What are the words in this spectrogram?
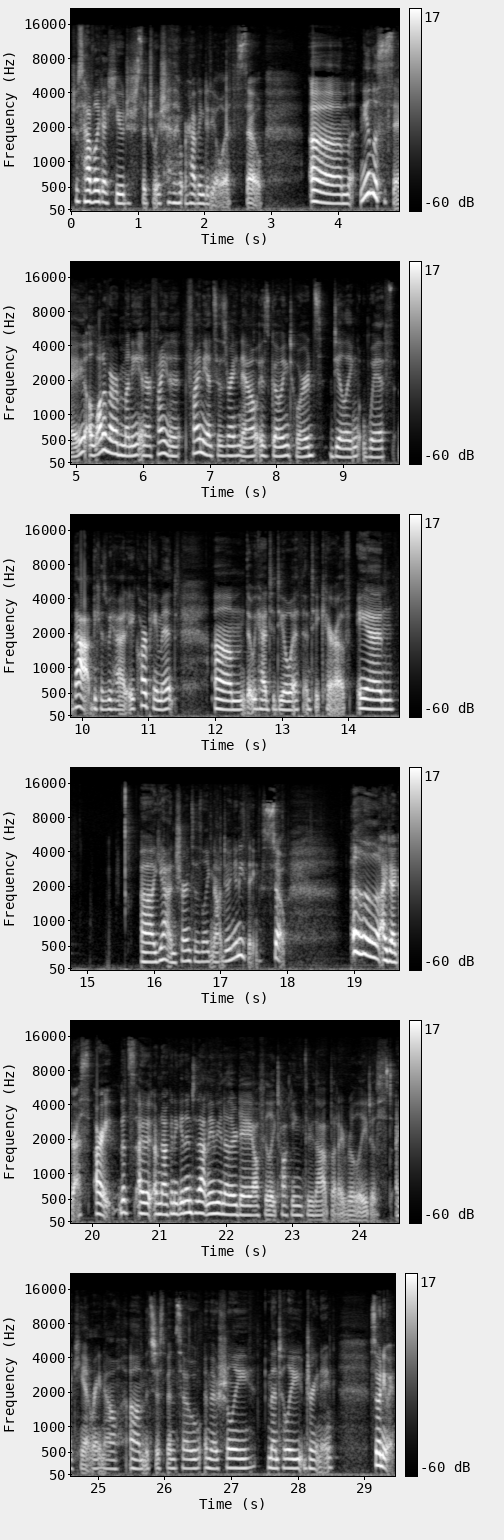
just have like a huge situation that we're having to deal with. So, um, needless to say, a lot of our money and our fin- finances right now is going towards dealing with that because we had a car payment um, that we had to deal with and take care of. And uh, yeah, insurance is like not doing anything. So, uh, I digress. All right, that's I, am not going to get into that. Maybe another day I'll feel like talking through that, but I really just I can't right now. Um, it's just been so emotionally, mentally draining. So anyway,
